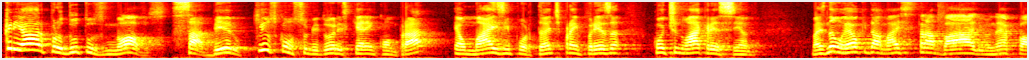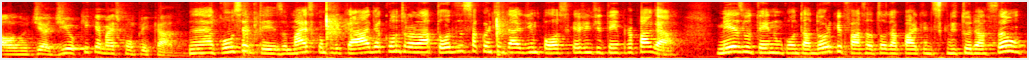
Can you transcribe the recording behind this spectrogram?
Criar produtos novos, saber o que os consumidores querem comprar é o mais importante para a empresa continuar crescendo. Mas não é o que dá mais trabalho, né, Paulo, no dia a dia? O que é mais complicado? É, com certeza. O mais complicado é controlar toda essa quantidade de impostos que a gente tem para pagar. Mesmo tendo um contador que faça toda a parte de escrituração,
